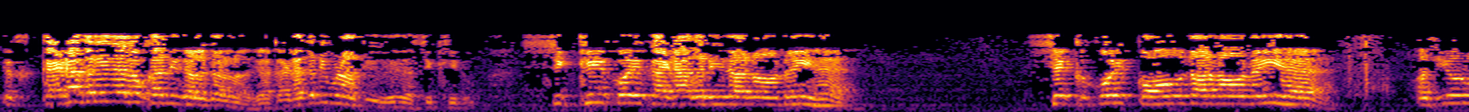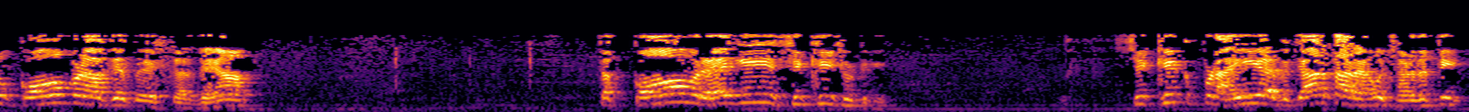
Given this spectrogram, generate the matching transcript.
ਇੱਕ ਕੈਟਾਗਰੀ ਦੇ ਲੋਕਾਂ ਦੀ ਗੱਲ ਕਰਨ ਲੱਗਿਆ। ਕੈਟਾਗਰੀ ਬਣਾਤੀ ਹੋਈ ਸਿੱਖੀ ਨੂੰ। ਸਿੱਖੀ ਕੋਈ ਕੈਟਾਗਰੀ ਦਾ ਨਾਮ ਨਹੀਂ ਹੈ। ਸਿੱਖ ਕੋਈ ਕੌਮ ਦਾ ਨਾਮ ਨਹੀਂ ਹੈ। ਅਸੀਂ ਉਹਨੂੰ ਕੌਮ ਬਣਾ ਕੇ ਪੇਸ਼ ਕਰਦੇ ਹਾਂ। ਤਾਂ ਕੌਮ ਰਹਿ ਗਈ, ਸਿੱਖੀ ਛੁੱਟ ਗਈ। ਸਿੱਖਿਕ ਪੜ੍ਹਾਈ ਹੈ, ਵਿਚਾਰਧਾਰਾ ਉਹ ਛੱਡ ਦਿੱਤੀ।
